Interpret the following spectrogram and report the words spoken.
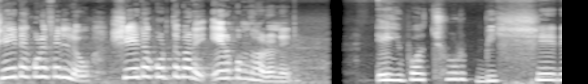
সে এটা করে ফেললেও, সে এটা করতে পারে, এরকম ধরনের। এই বছর বিশ্বের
